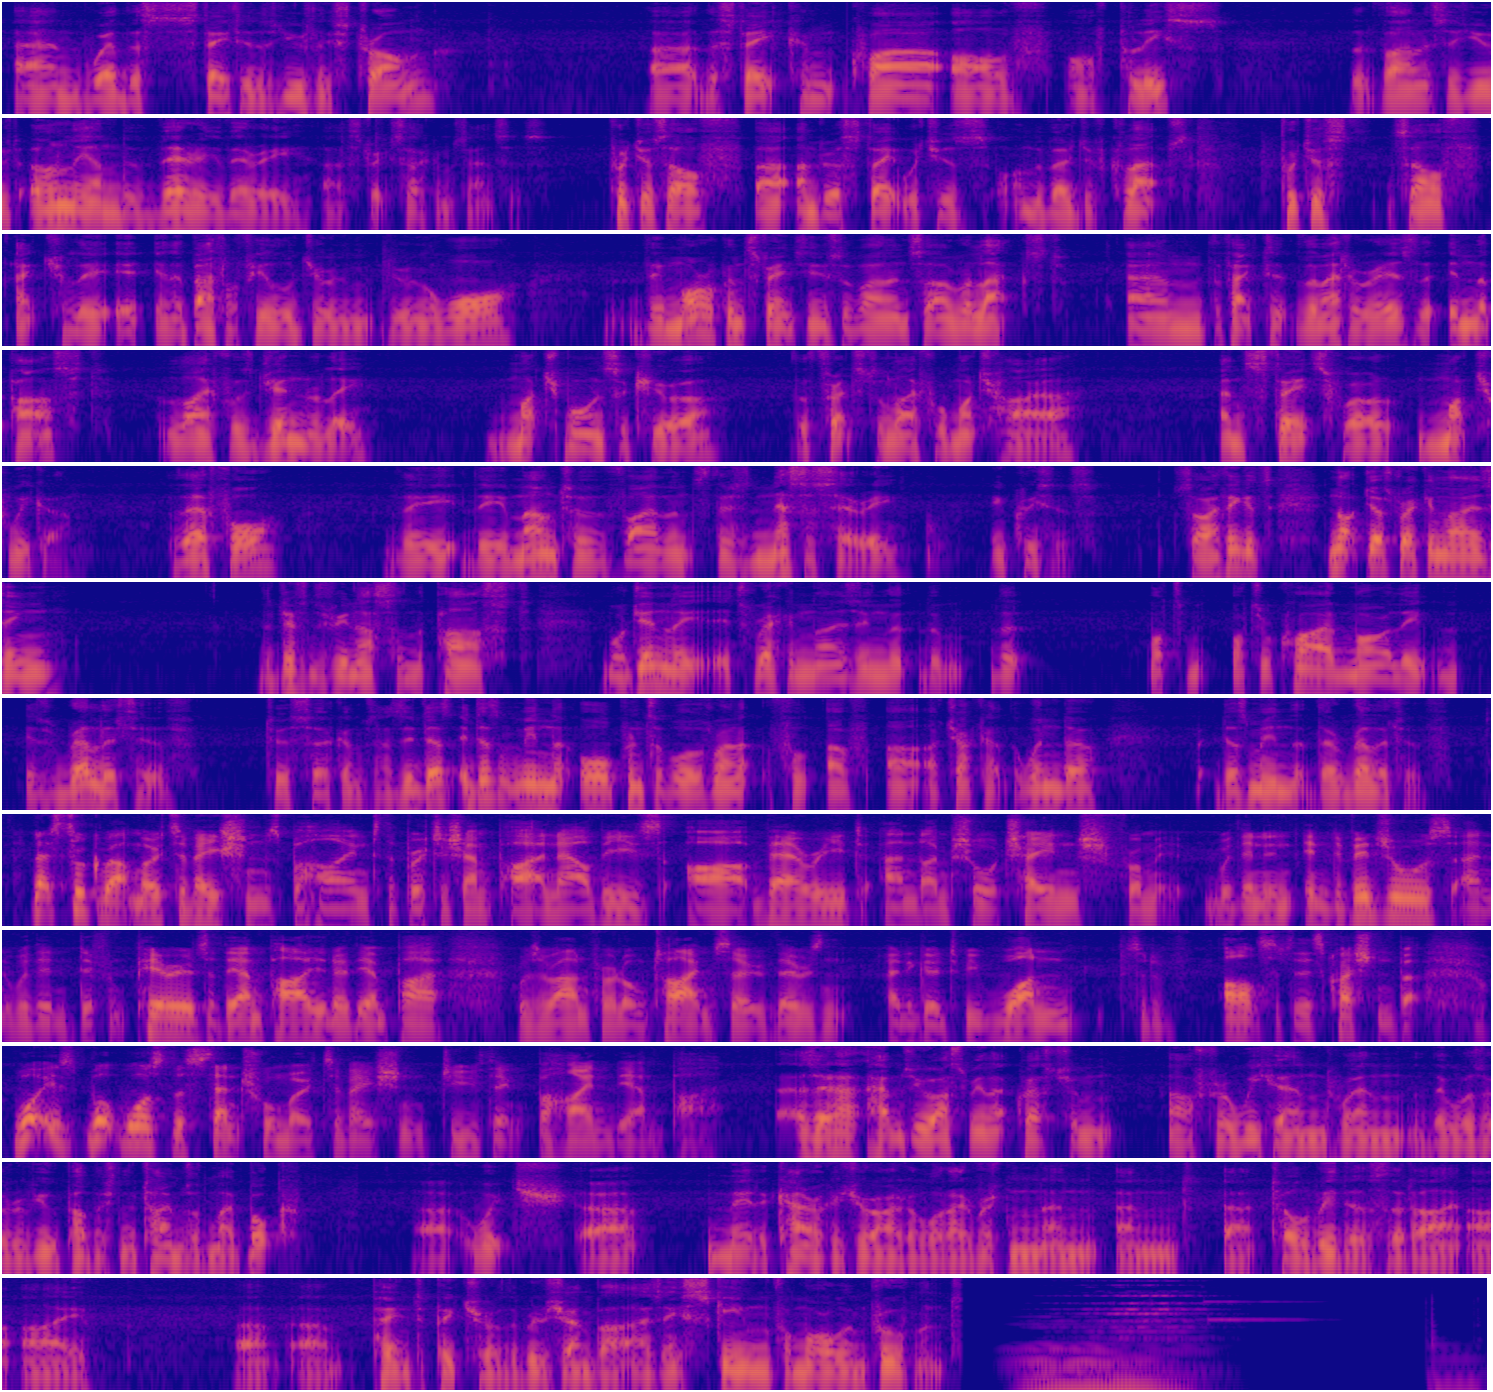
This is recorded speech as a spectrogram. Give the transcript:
and where the state is usually strong, uh, the state can require of, of police that violence is used only under very, very uh, strict circumstances. Put yourself uh, under a state which is on the verge of collapse. Put yourself actually in a battlefield during, during a war. The moral constraints in use of violence are relaxed. And the fact of the matter is that in the past, life was generally much more insecure, the threats to life were much higher, and states were much weaker. Therefore, the, the amount of violence that is necessary increases. So I think it's not just recognizing the difference between us and the past. More generally, it's recognizing that, the, that what's, what's required morally is relative to circumstances. It, does, it doesn't mean that all principles run, uh, are chucked out the window, but it does mean that they're relative. Let's talk about motivations behind the British Empire. Now, these are varied and I'm sure change from within individuals and within different periods of the empire. You know, the empire was around for a long time, so there isn't only going to be one sort of answer to this question. But what is what was the central motivation, do you think, behind the empire? As it happens, you asked me that question after a weekend when there was a review published in the Times of my book, uh, which uh, made a caricature out of what I'd written and, and uh, told readers that I, I, I uh, um, paint a picture of the British Empire as a scheme for moral improvement.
